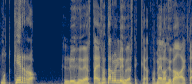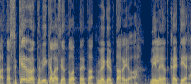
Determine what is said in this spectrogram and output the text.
mutta kerro lyhyesti, tai ei se on tarvitse lyhyesti kertoa. Meillä on hyvä aikaa tässä. Kerro, että minkälaisia tuotteita Vegem tarjoaa niille, jotka ei tiedä.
